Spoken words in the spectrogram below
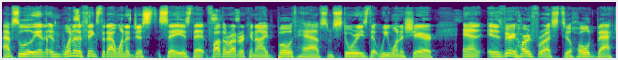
Absolutely, and and one of the things that I want to just say is that Father Roderick and I both have some stories that we want to share and it is very hard for us to hold back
